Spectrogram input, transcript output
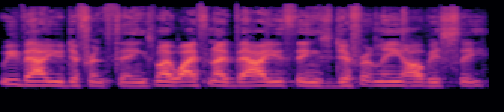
We value different things. My wife and I value things differently, obviously.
